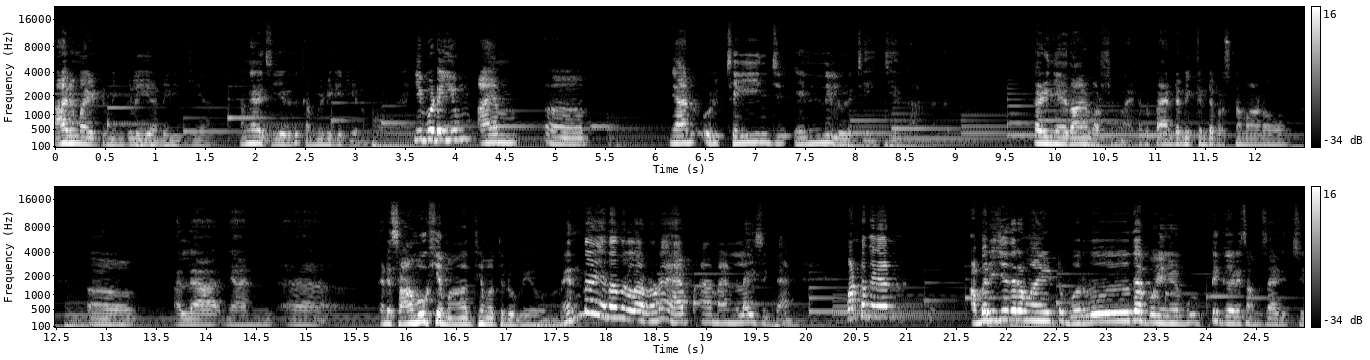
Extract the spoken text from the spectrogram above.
ആരുമായിട്ട് മിങ്കിൾ ചെയ്യാണ്ടിരിക്കുക അങ്ങനെ ചെയ്യരുത് കമ്മ്യൂണിക്കേറ്റ് ചെയ്യണം ഇവിടെയും ഐ എം ഞാൻ ഒരു ചേഞ്ച് എന്നിൽ ഒരു ചേഞ്ച് ഞാൻ കാണുന്നുണ്ട്. കഴിഞ്ഞ ഏതാനും വർഷങ്ങളായിട്ട്. അത് പാൻഡമിക്കിന്റെ പ്രശ്നമാണോ? അല്ല ഞാൻ എന്റെ സാമൂഹ്യ മാധ്യമത്തിന്റെ ഉപയോഗമാണോ? എന്താ ഏതാന്നുള്ളതാണ് ഐ ആം അനലൈസിങ് ദാറ്റ് പണ്ടൊക്കെ ഞാൻ അപരിചിതരമായിട്ട് വെറുതെ പോയി ഇങ്ങനെ മുട്ടി കയറി സംസാരിച്ച്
